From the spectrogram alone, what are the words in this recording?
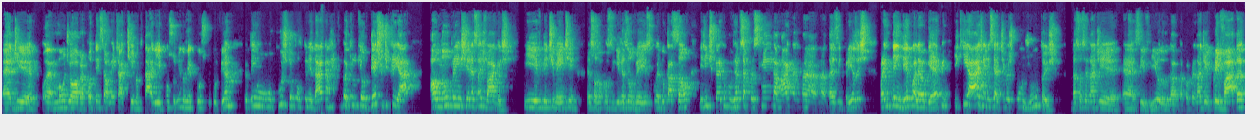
é, de é, mão de obra potencialmente ativa que está ali consumindo recursos do governo, eu tenho o custo de oportunidade de tudo aquilo que eu deixo de criar ao não preencher essas vagas. E, evidentemente, eu só vou conseguir resolver isso com educação. E a gente espera que o governo se aproxime ainda mais na, na, das empresas para entender qual é o gap e que haja iniciativas conjuntas da sociedade é, civil, da, da, propriedade privada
